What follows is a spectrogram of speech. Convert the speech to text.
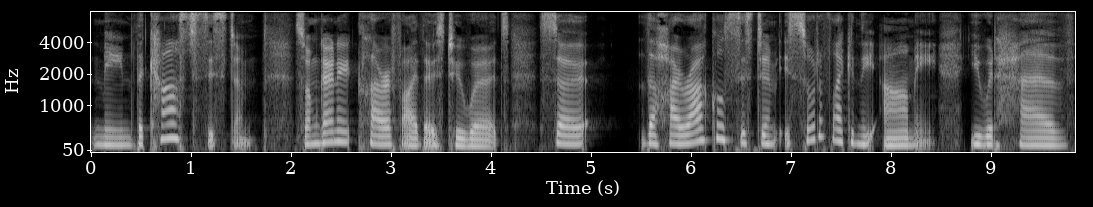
mean the caste system? So I'm going to clarify those two words. So the hierarchical system is sort of like in the army. You would have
